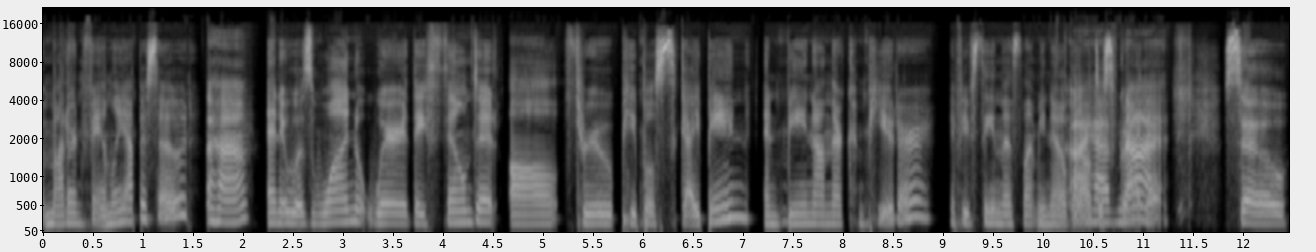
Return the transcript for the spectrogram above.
a Modern Family episode, uh huh. and it was one where they filmed it all through people skyping and being on their computer. If you've seen this, let me know. But I will have describe not. it. So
